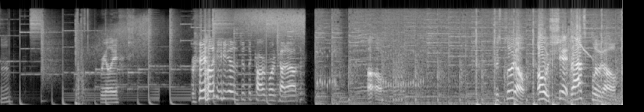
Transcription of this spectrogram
Hmm? Really? Really? He is just a cardboard cutout? Uh-oh. Who's Pluto? Oh shit, that's Pluto!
